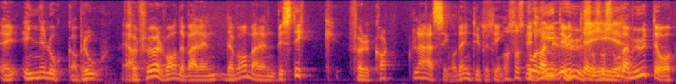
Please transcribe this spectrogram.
ei innelukka bro. For før var det bare en, det var bare en bestikk for kartlesing og den type ting. Og så sto de ute hus, og så i- sto de ute og,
